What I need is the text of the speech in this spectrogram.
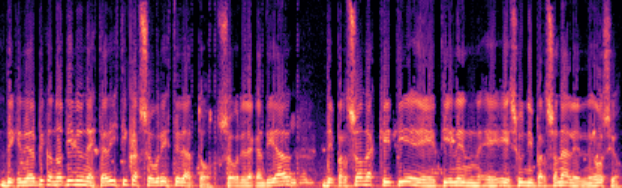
de General Pico no tiene una estadística sobre este dato, sobre la cantidad de personas que tie- tienen, eh, es unipersonal el negocio.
